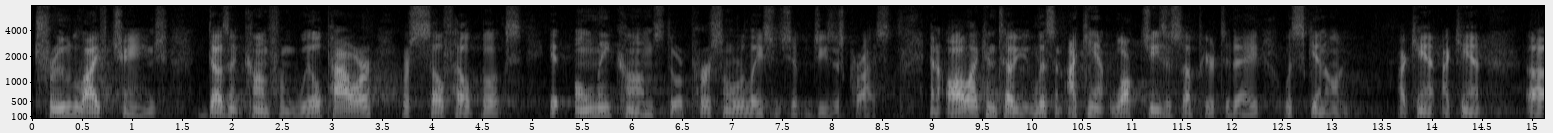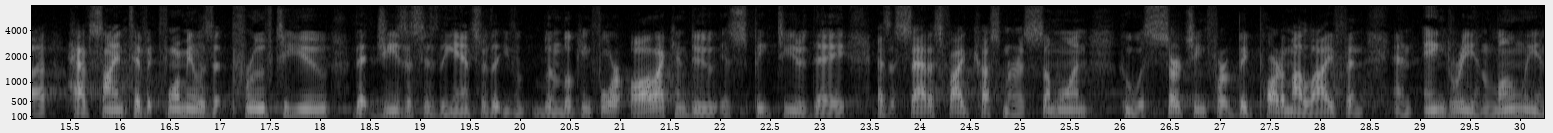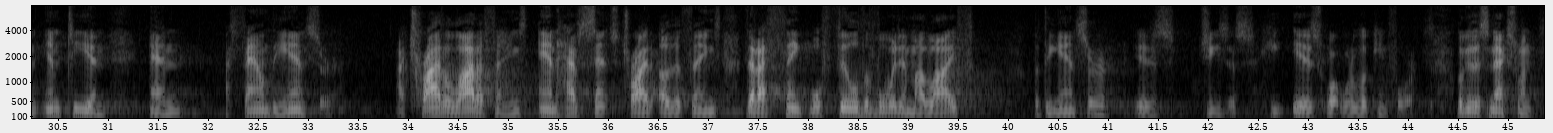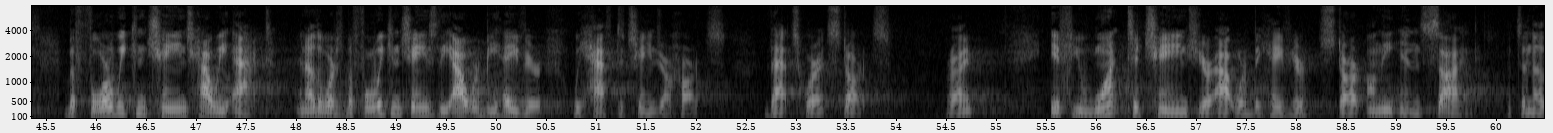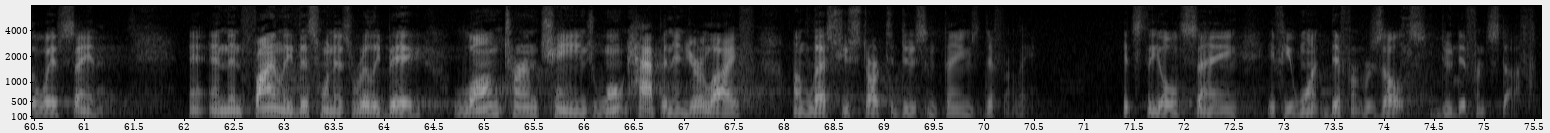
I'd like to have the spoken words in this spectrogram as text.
true life change doesn't come from willpower or self help books it only comes through a personal relationship with Jesus Christ. And all I can tell you, listen, I can't walk Jesus up here today with skin on. I can't, I can't uh, have scientific formulas that prove to you that Jesus is the answer that you've been looking for. All I can do is speak to you today as a satisfied customer, as someone who was searching for a big part of my life and, and angry and lonely and empty, and, and I found the answer. I tried a lot of things and have since tried other things that I think will fill the void in my life, but the answer is Jesus. He is what we're looking for. Look at this next one. Before we can change how we act, in other words, before we can change the outward behavior, we have to change our hearts. That's where it starts, right? If you want to change your outward behavior, start on the inside. That's another way of saying it. And then finally, this one is really big. Long term change won't happen in your life unless you start to do some things differently. It's the old saying if you want different results, do different stuff.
